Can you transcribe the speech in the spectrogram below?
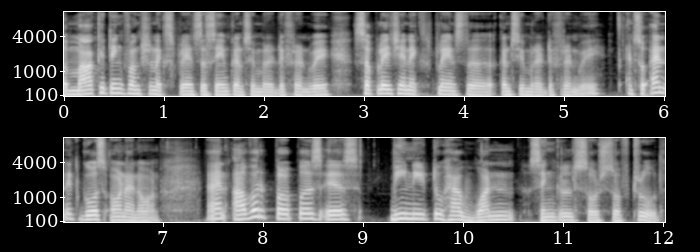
The marketing function explains the same consumer a different way. Supply chain explains the consumer a different way. And so, and it goes on and on. And our purpose is we need to have one single source of truth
